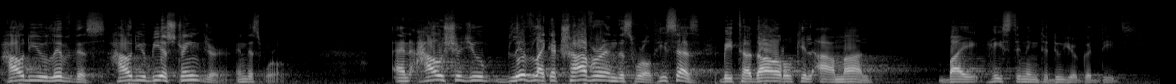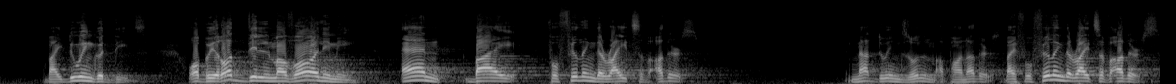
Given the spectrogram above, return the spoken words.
how do you live this? How do you be a stranger in this world? And how should you live like a traveler in this world? He says, بِتَدَارُكِ الْأَعْمَالِ By hastening to do your good deeds. By doing good deeds. وَبِرَدِّ الْمَظَالِمِ And by fulfilling the rights of others. Not doing zulm upon others. By fulfilling the rights of others.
